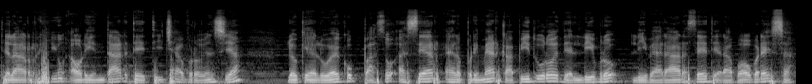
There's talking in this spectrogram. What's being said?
de la región oriental de dicha provincia, lo que luego pasó a ser el primer capítulo del libro Liberarse de la pobreza.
